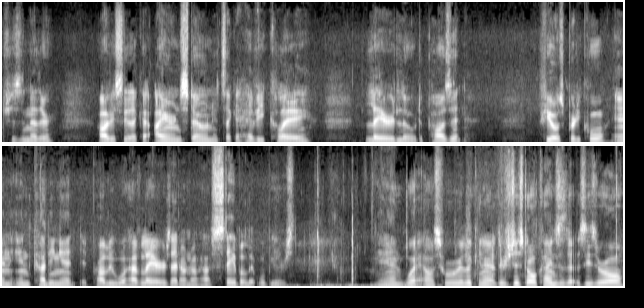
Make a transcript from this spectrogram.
Which is another, obviously like an ironstone. It's like a heavy clay, layered little deposit. Feels pretty cool, and in cutting it, it probably will have layers. I don't know how stable it will be. And what else were we looking at? There's just all kinds of those. These are all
